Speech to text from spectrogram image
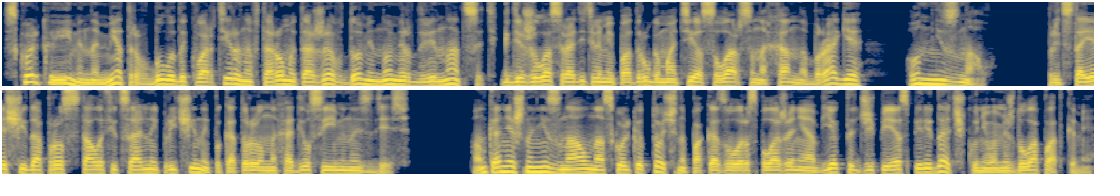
Сколько именно метров было до квартиры на втором этаже в доме номер 12, где жила с родителями подруга Матиаса Ларсона Ханна Браге, он не знал. Предстоящий допрос стал официальной причиной, по которой он находился именно здесь. Он, конечно, не знал, насколько точно показывал расположение объекта GPS-передатчик у него между лопатками,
